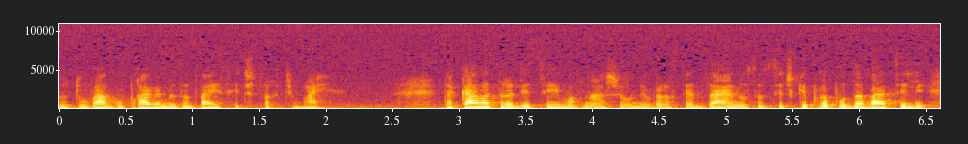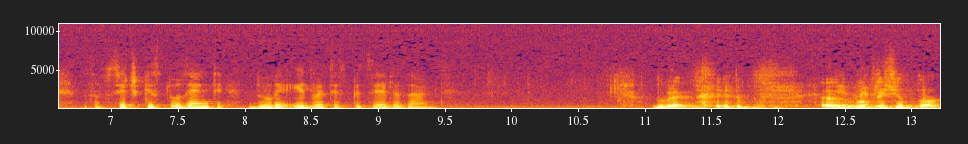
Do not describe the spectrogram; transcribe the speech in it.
но това го правим за 24 май. Такава традиция има в нашия университет, заедно с всички преподаватели, за всички студенти, дори идват и специализанти. Добре. Не в личен план,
